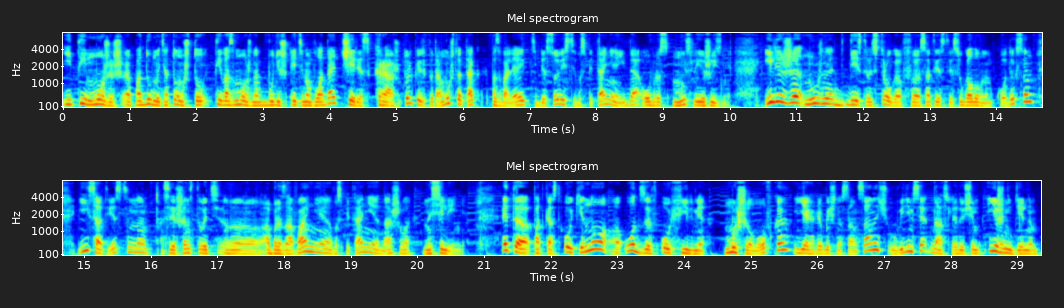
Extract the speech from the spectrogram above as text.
И ты можешь э, подумать о том, что ты, возможно, будешь этим обладать через кражу, только лишь потому, что так позволяет тебе совесть, воспитание и, да, образ мысли и жизни. Или же нужно действовать строго в соответствии с Уголовным кодексом и, соответственно, совершенствовать э, образование, воспитание нашего населения. Это подкаст о кино, отзыв о фильме «Мышеловка». Я, как обычно, Сан Саныч. Увидимся на следующем еженедельном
